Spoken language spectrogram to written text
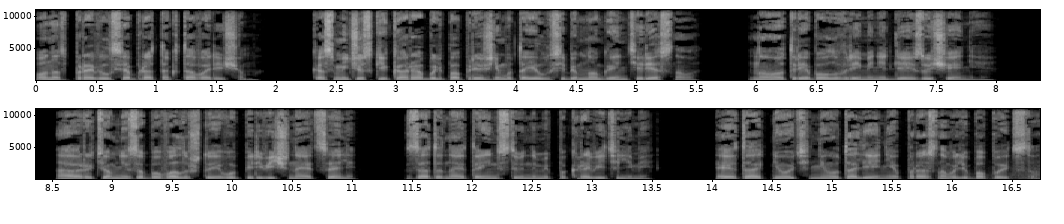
он отправился обратно к товарищам. Космический корабль по-прежнему таил в себе много интересного, но требовал времени для изучения. А Артем не забывал, что его первичная цель, заданная таинственными покровителями, это отнюдь не утоление праздного любопытства.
